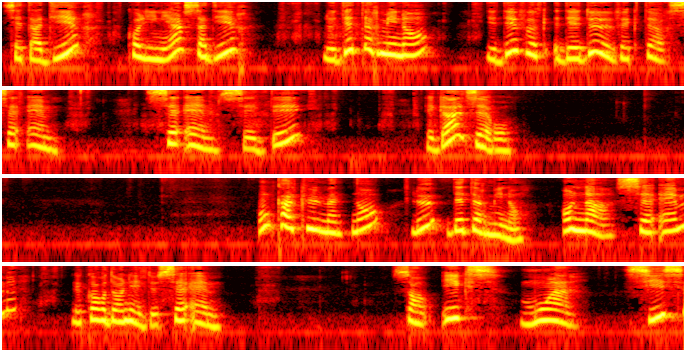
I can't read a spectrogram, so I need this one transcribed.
C'est-à-dire, collinières, c'est-à-dire le déterminant des deux, vecteurs CM, CM, CD égale 0. On calcule maintenant le déterminant. On a CM, les coordonnées de CM sont x moins 6.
